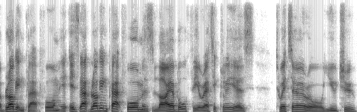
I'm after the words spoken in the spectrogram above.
a blogging platform, is that blogging platform as liable theoretically as Twitter or YouTube?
